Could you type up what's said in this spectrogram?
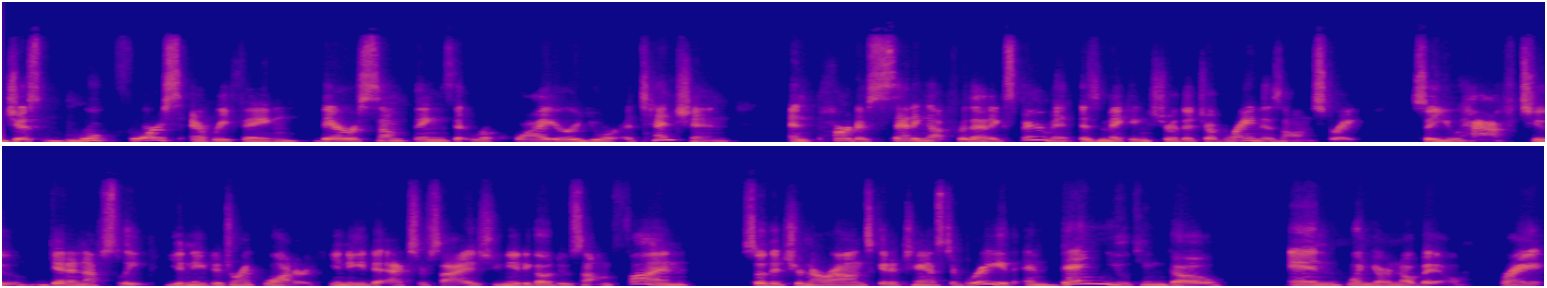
just brute force everything, there are some things that require your attention. And part of setting up for that experiment is making sure that your brain is on straight. So you have to get enough sleep. You need to drink water. You need to exercise. You need to go do something fun so that your neurons get a chance to breathe. And then you can go and win your Nobel, right?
